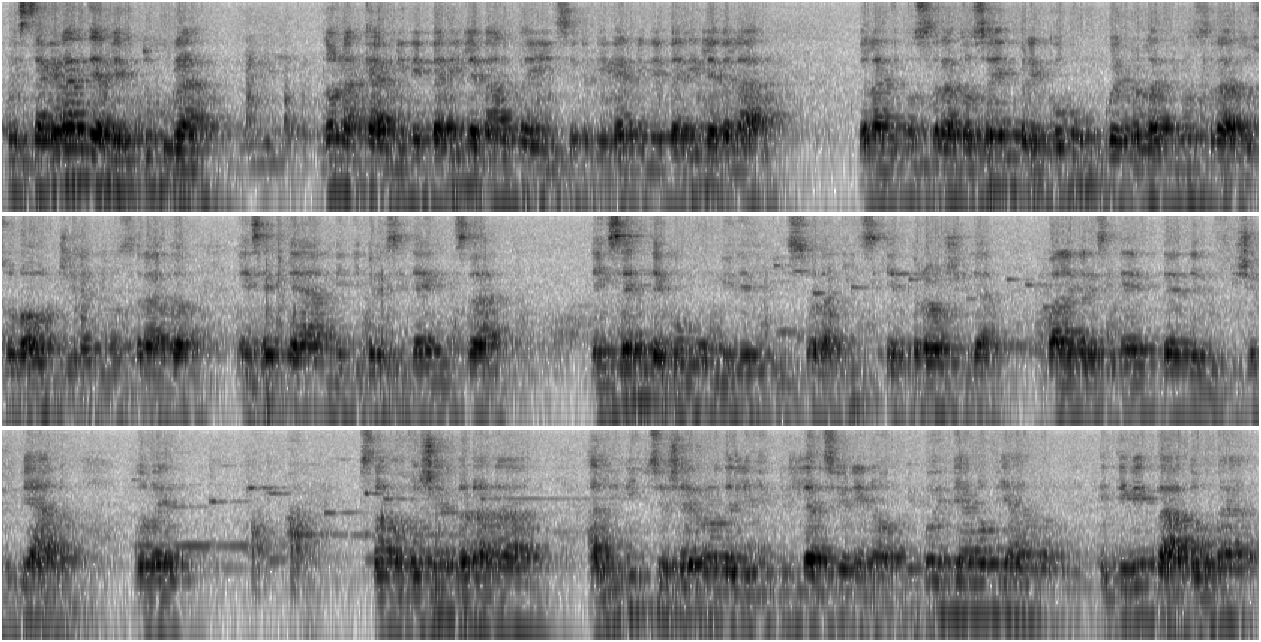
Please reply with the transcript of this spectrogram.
questa grande apertura non a Carmine Barile ma al Paese, perché Carmine Barile ve l'ha, dimostrato sempre e comunque non l'ha dimostrato solo oggi, l'ha dimostrato nei sette anni di presidenza dei sette comuni dell'isola di Ischia e Procida quale presidente dell'ufficio di piano, dove stanno facendo una, all'inizio c'erano delle fibrillazioni enormi, poi piano piano è diventato una,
